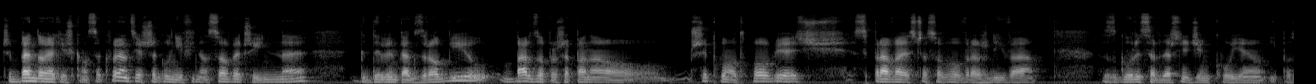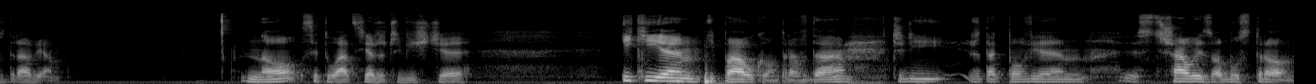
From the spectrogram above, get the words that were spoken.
Czy będą jakieś konsekwencje, szczególnie finansowe, czy inne, gdybym tak zrobił? Bardzo proszę Pana o szybką odpowiedź. Sprawa jest czasowo wrażliwa. Z góry serdecznie dziękuję i pozdrawiam. No, sytuacja rzeczywiście i kijem, i pałką, prawda? Czyli, że tak powiem, strzały z obu stron.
